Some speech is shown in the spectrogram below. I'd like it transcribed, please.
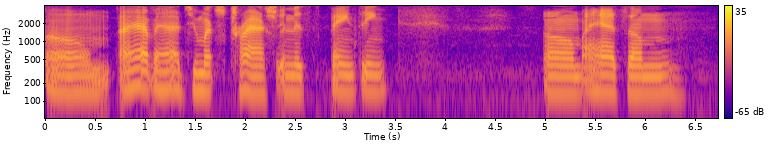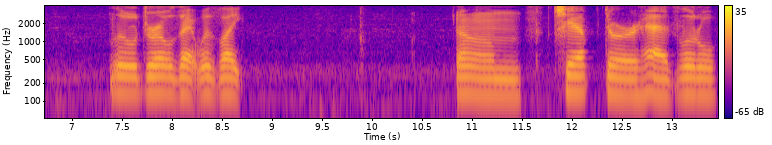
Um I haven't had too much trash in this painting. Um I had some little drills that was like um chipped or had little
